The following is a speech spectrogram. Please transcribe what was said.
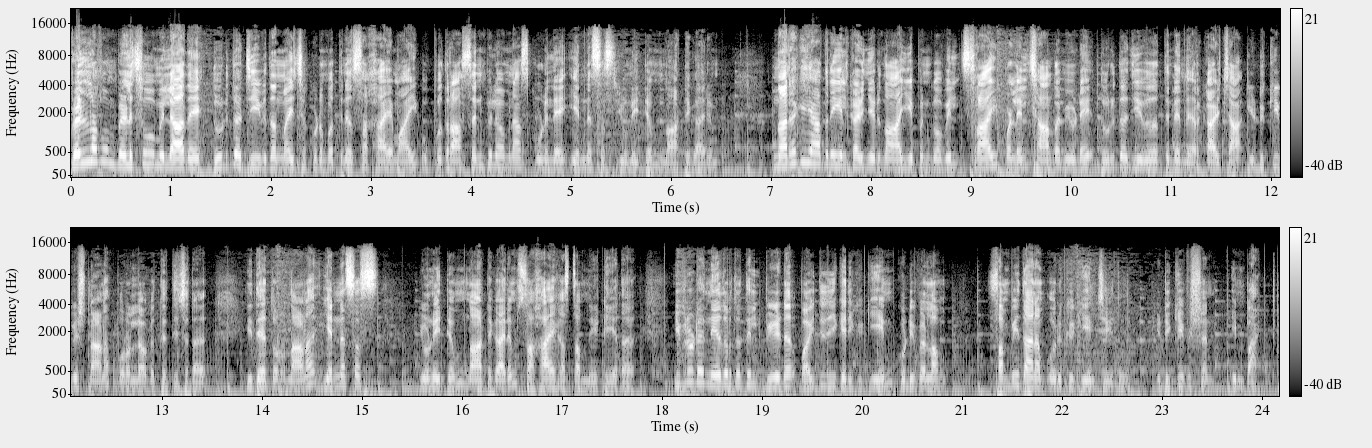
വെള്ളവും വെളിച്ചവുമില്ലാതെ ദുരിത ജീവിതം നയിച്ച കുടുംബത്തിന് സഹായമായി ഉപ്പുത്ര സെന്റ് ഫിലോമിന സ്കൂളിലെ എൻ എസ് എസ് യൂണിറ്റും നാട്ടുകാരും. നരകയാതനയിൽ കഴിഞ്ഞിരുന്ന അയ്യപ്പൻകോവിൽ സ്രായിപ്പള്ളിൽ ശാന്തമിയുടെ ദുരിത ജീവിതത്തിന്റെ നേർക്കാഴ്ച ഇടുക്കി വിഷനാണ് പുറം ലോകത്തെത്തിച്ചത്. ഇതേ തുടർന്നാണ് എൻ എസ് എസ് യൂണിറ്റും നാട്ടുകാരും സഹായഹസ്തം നീട്ടിയത്. ഇവരുടെ നേതൃത്വത്തിൽ വീട് വൈദ്യുതീകരിക്കുകയും കുടിവെള്ളം സംവിധാനം ഒരുക്കുകയും ചെയ്തു. Idukki vision impact.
